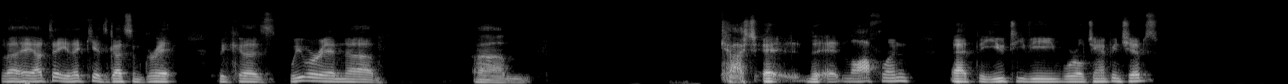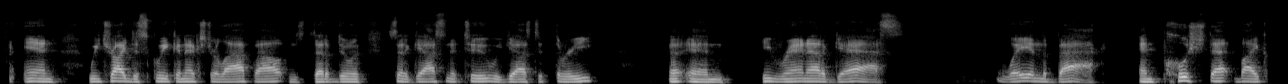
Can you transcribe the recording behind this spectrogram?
Well, hey, I'll tell you, that kid's got some grit because we were in, uh, um, gosh, at, at Laughlin at the UTV World Championships, and we tried to squeak an extra lap out instead of doing instead of gassing at two, we gassed at three, and he ran out of gas way in the back and pushed that bike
